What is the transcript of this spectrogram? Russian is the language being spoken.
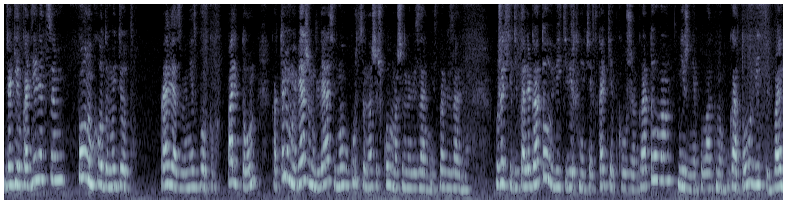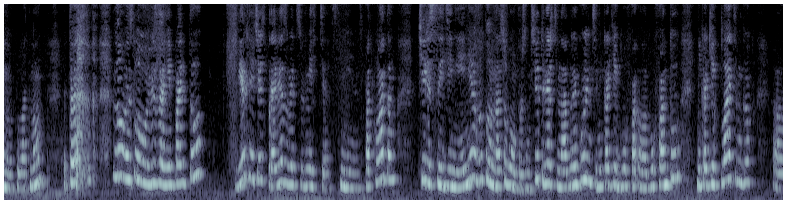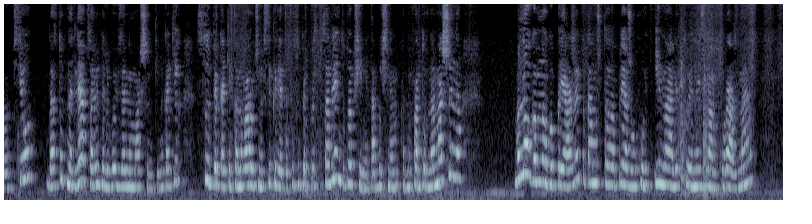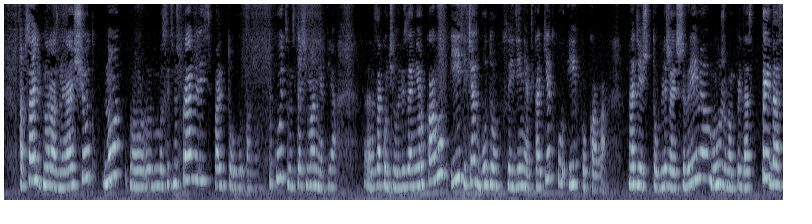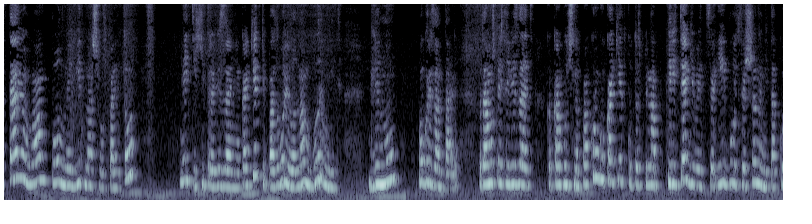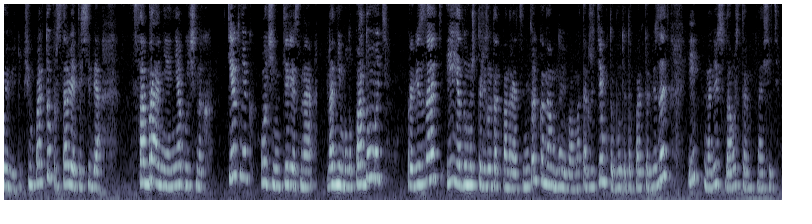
Дорогие рукодельницы, полным ходом идет провязывание сборка пальто, которое мы вяжем для седьмого курса нашей школы машинного вязания, изба вязания. Уже все детали готовы, видите, верхняя часть кокетка уже готова, нижнее полотно готово, видите, двойное полотно. Это новое слово в вязании пальто. Верхняя часть провязывается вместе с, подкладом через соединение, выполнено особым образом. Все это вяжется на одной игольнице, никаких двух, э, двух фантур, никаких платингов. Э, Все доступно для абсолютно любой вязальной машинки. Никаких супер каких-то навороченных секретов и супер приспособлений тут вообще нет. Обычная однофантурная машина. Много-много пряжи, потому что пряжа уходит и на лицо, и на изнанку разная. Абсолютно разный расчет, но э, мы с этим справились. Пальто вот оно стыкуется. В настоящий момент я Э, закончила вязание рукавов и сейчас буду соединять кокетку и рукава. Надеюсь, что в ближайшее время мы уже вам предоставим вам полный вид нашего пальто. Видите, хитрое вязание кокетки позволило нам выровнять длину по горизонтали. Потому что если вязать, как обычно, по кругу кокетку, то спина перетягивается и будет совершенно не такой вид. В общем, пальто представляет из себя собрание необычных техник. Очень интересно над ним было подумать, провязать. И я думаю, что результат понравится не только нам, но и вам, а также тем, кто будет это пальто вязать и, надеюсь, с удовольствием носить.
